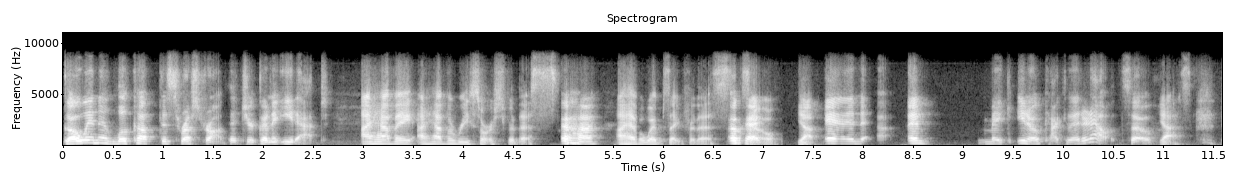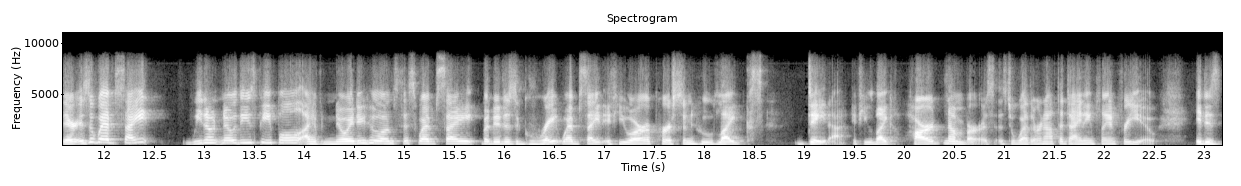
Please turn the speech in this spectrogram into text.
go in and look up this restaurant that you're going to eat at. I have a I have a resource for this. Uh-huh. I have a website for this. Okay. So yeah, And and make, you know, calculate it out. So yes. There is a website. We don't know these people. I have no idea who owns this website, but it is a great website if you are a person who likes data. If you like hard numbers as to whether or not the dining plan for you, it is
